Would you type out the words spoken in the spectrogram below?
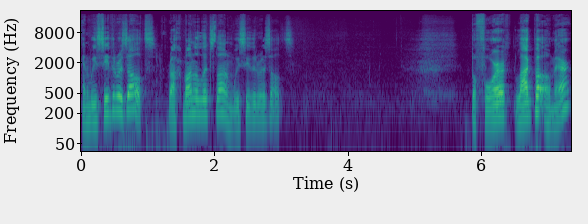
And we see the results. Rahman al we see the results. Before Lag BaOmer,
